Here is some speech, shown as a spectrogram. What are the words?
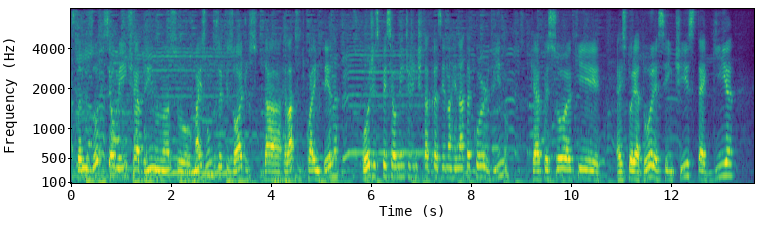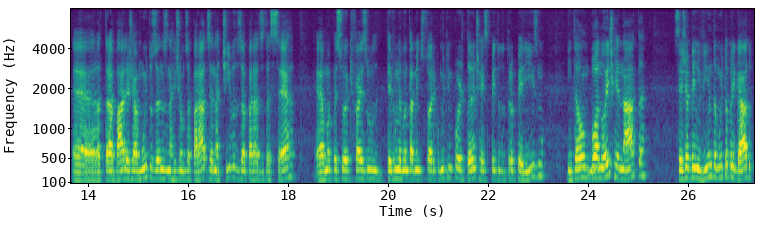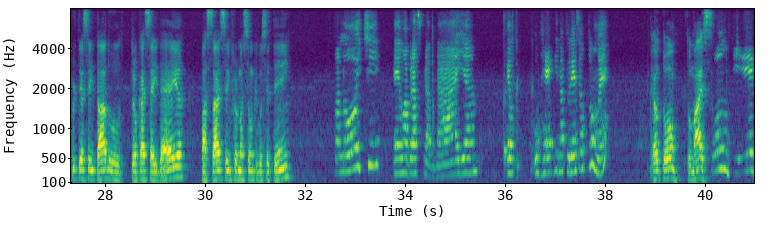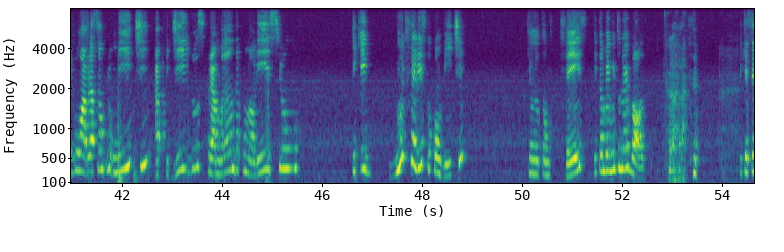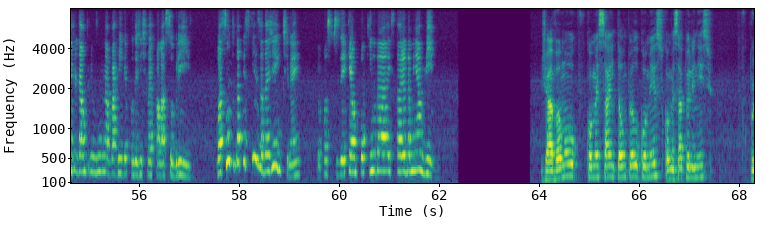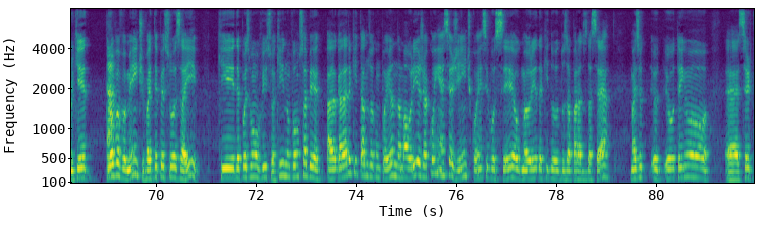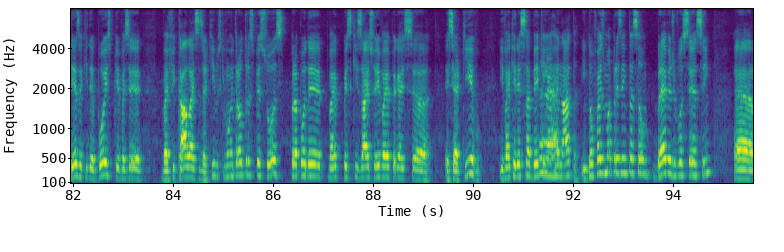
Estamos oficialmente abrindo nosso mais um dos episódios da Relatos de Quarentena. Hoje, especialmente, a gente está trazendo a Renata Corvino, que é a pessoa que é historiadora, é cientista, é guia. É, ela trabalha já há muitos anos na região dos Aparados, é nativa dos Aparados da Serra. É uma pessoa que faz um, teve um levantamento histórico muito importante a respeito do tropeirismo. Então, boa noite, Renata. Seja bem-vinda, muito obrigado por ter aceitado trocar essa ideia, passar essa informação que você tem. Boa noite, é, um abraço para a Daia. É, o Reg Natureza é o Tom, né? É o Tom, Tomás. Bom, Diego, um abração para o Mitch, a pedidos, para Amanda, para o Maurício. Fiquei muito feliz com o convite que o Newton fez e também muito nervosa. Porque sempre dá um friozinho na barriga quando a gente vai falar sobre o assunto da pesquisa da gente, né? Eu posso dizer que é um pouquinho da história da minha vida. Já vamos começar então pelo começo, começar pelo início. Porque tá. provavelmente vai ter pessoas aí que depois vão ouvir isso aqui e não vão saber. A galera que está nos acompanhando, na maioria já conhece a gente, conhece você, a maioria daqui do, dos aparados da Serra. Mas eu, eu, eu tenho é, certeza que depois, porque vai ser vai ficar lá esses arquivos que vão entrar outras pessoas para poder vai pesquisar isso aí, vai pegar esse, esse arquivo e vai querer saber quem uhum. é a Renata. Então faz uma apresentação breve de você assim, é,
